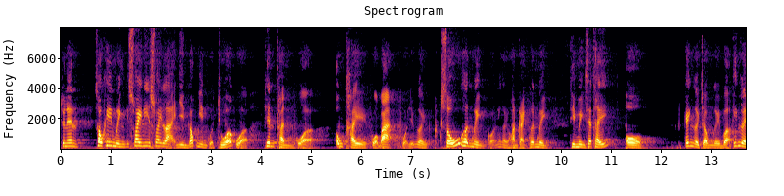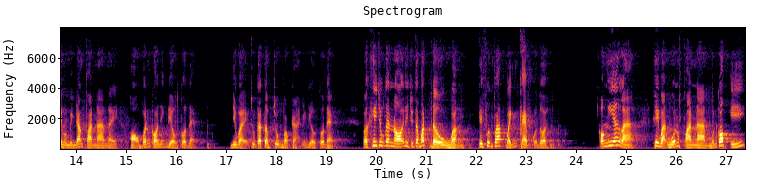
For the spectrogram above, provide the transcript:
Cho nên sau khi mình xoay đi xoay lại, nhìn góc nhìn của Chúa, của thiên thần, của ông thầy, của bạn, của những người xấu hơn mình có những người hoàn cảnh hơn mình, thì mình sẽ thấy, ồ, cái người chồng, người vợ, cái người mà mình đang phàn nàn này, họ vẫn có những điều tốt đẹp. Như vậy, chúng ta tập trung vào cả những điều tốt đẹp. Và khi chúng ta nói thì chúng ta bắt đầu bằng cái phương pháp bánh kẹp của tôi. Có nghĩa là khi bạn muốn phàn nàn, muốn góp ý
